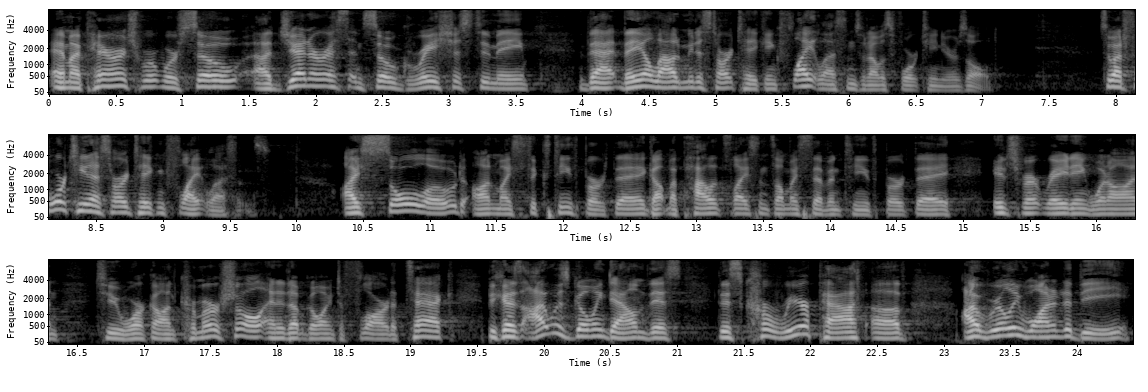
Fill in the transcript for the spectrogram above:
And my parents were, were so uh, generous and so gracious to me that they allowed me to start taking flight lessons when I was 14 years old. So at 14, I started taking flight lessons. I soloed on my 16th birthday, got my pilot's license on my 17th birthday. Instrument rating went on to work on commercial, ended up going to Florida Tech because I was going down this, this career path of I really wanted to be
